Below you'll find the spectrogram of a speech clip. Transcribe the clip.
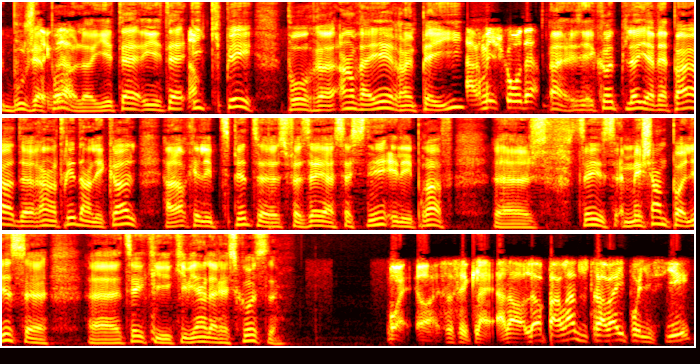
bougeait pas. Là. Il était, il était équipé pour euh, envahir un pays. Armé jusqu'aux dents. écoute, là, il avait peur de rentrer dans l'école alors que les petits pits euh, se faisaient assassiner et les profs. tu sais, méchante police, tu sais, qui, qui vient à la rescousse. Là. Oui, ouais, ça c'est clair. Alors là, parlant du travail policier,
